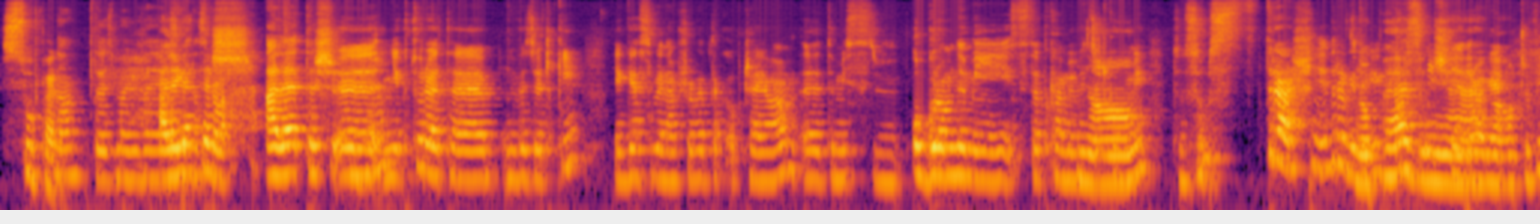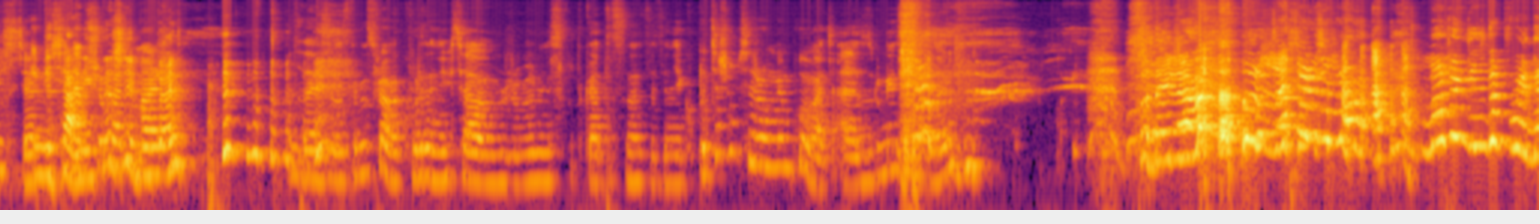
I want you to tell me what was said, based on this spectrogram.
Super. No, to jest moim zdaniem ale ja też... sprawa. Ale też y, Mhm. niektóre te wycieczki, jak ja sobie na przykład tak obczajałam, y, tymi ogromnymi statkami No. wycieczkowymi, to są strasznie drogie, No takie pewnie, drogie. no oczywiście. I mi się na przykład nie tani. Zdaję sobie z tego sprawę, kurde, nie chciałabym, żeby mnie spotkała to co na Titanicu. Pocieszę się, że umiem pływać, ale z drugiej strony podejrzewam, że Może gdzieś dopłynę.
